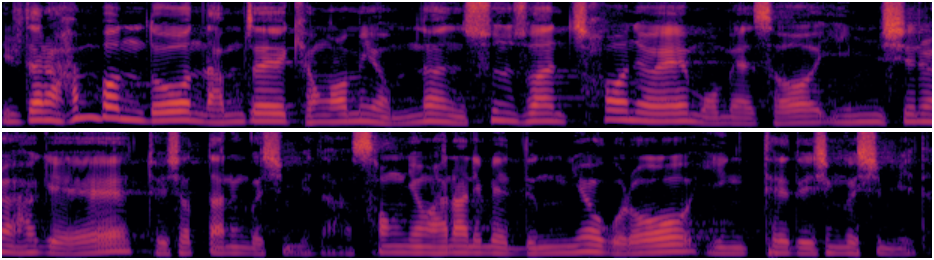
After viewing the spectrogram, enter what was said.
일단 한 번도 남자의 경험이 없는 순수한 처녀의 몸에서 임신을 하게 되셨다는 것입니다. 성령 하나님의 능력으로 잉태되신 것입니다.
